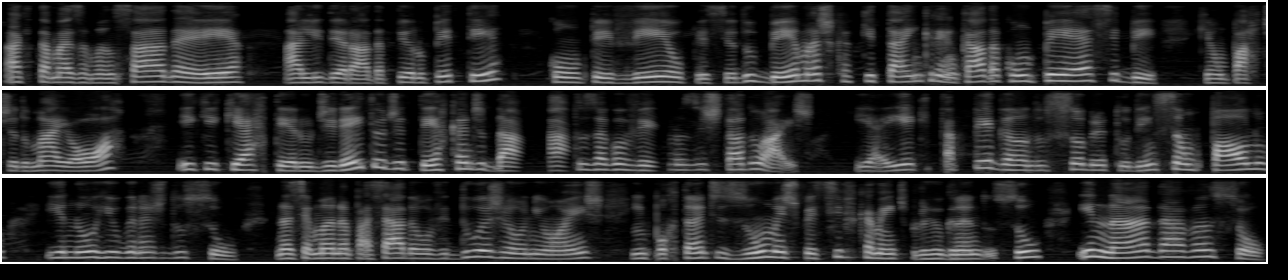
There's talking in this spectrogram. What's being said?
A que está mais avançada é a liderada pelo PT, com o PV, o PCdoB, mas que está encrencada com o PSB, que é um partido maior e que quer ter o direito de ter candidatos a governos estaduais. E aí é que está pegando, sobretudo em São Paulo e no Rio Grande do Sul. Na semana passada houve duas reuniões importantes, uma especificamente para o Rio Grande do Sul, e nada avançou.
